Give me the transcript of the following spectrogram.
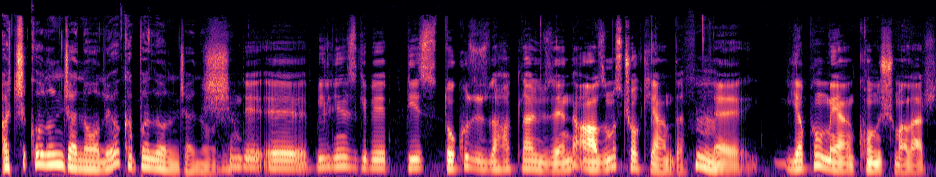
açık olunca ne oluyor? Kapalı olunca ne oluyor? Şimdi e, bildiğiniz gibi biz 900'lü hatlar üzerinde ağzımız çok yandı. Hmm. E, yapılmayan konuşmalar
